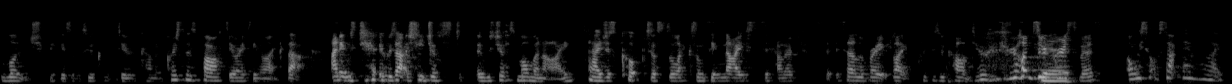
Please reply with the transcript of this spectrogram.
lunch because obviously we couldn't do a kind of Christmas party or anything like that. And it was it was actually just it was just mum and I. I just cooked us like something nice to kind of celebrate like because we can't do we can't do yeah. Christmas. And we sort of sat there and were like,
